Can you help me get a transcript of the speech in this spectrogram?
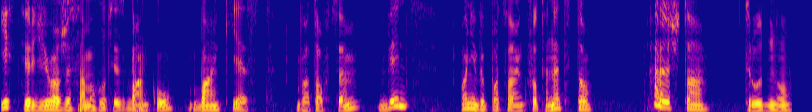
i stwierdziła, że samochód jest banku, bank jest watowcem, więc oni wypłacają kwotę netto, a reszta trudno.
